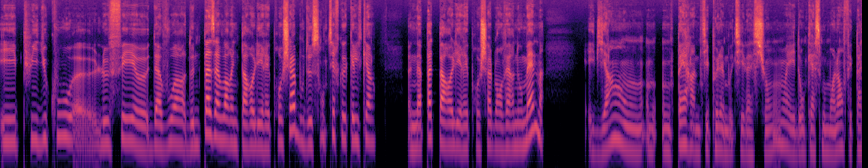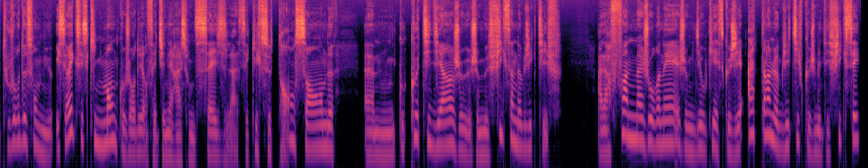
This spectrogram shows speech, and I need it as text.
et puis du coup, euh, le fait euh, d'avoir, de ne pas avoir une parole irréprochable ou de sentir que quelqu'un n'a pas de parole irréprochable envers nous-mêmes, eh bien, on, perd un petit peu la motivation et donc à ce moment-là, on ne fait pas toujours de son mieux. Et c'est vrai que c'est ce qui manque aujourd'hui dans cette génération de 16 là, c'est qu'ils se transcendent, qu'au quotidien, je, me fixe un objectif. À la fin de ma journée, je me dis, OK, est-ce que j'ai atteint l'objectif que je m'étais fixé?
